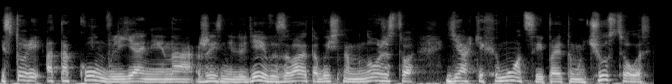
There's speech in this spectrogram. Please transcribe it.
Истории о таком влиянии на жизни людей вызывают обычно множество ярких эмоций, поэтому чувствовалось,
